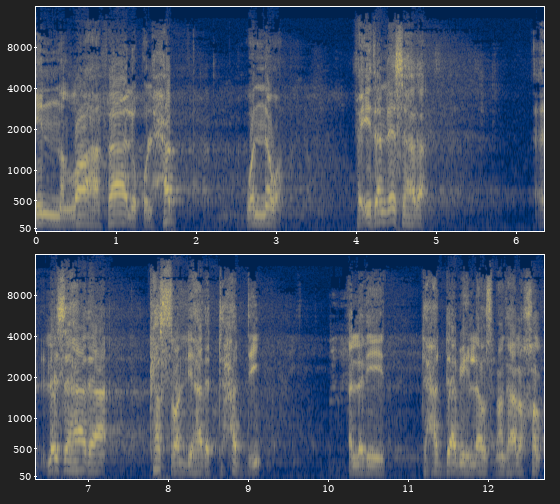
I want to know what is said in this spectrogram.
إن الله فالق الحب والنوى. فإذا ليس هذا ليس هذا كسرا لهذا التحدي الذي تحدى به الله سبحانه وتعالى الخلق.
